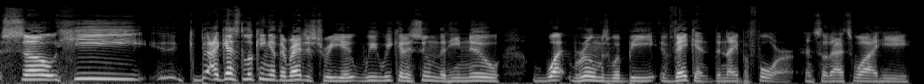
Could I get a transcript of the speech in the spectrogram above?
So he, I guess, looking at the registry, we we could assume that he knew what rooms would be vacant the night before, and so that's why he,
